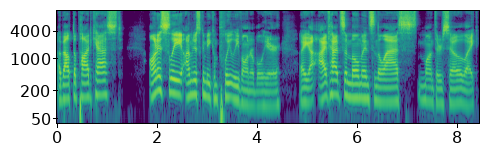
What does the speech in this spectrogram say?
about the podcast. Honestly, I'm just going to be completely vulnerable here. Like I've had some moments in the last month or so like,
